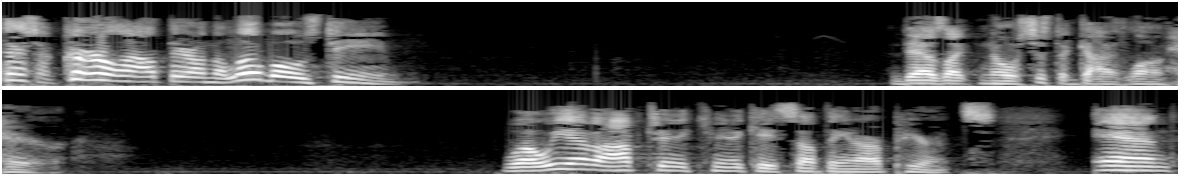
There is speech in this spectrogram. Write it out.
There's a girl out there on the Lobos team. Dad's like, No, it's just a guy with long hair. Well, we have an opportunity to communicate something in our appearance. And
